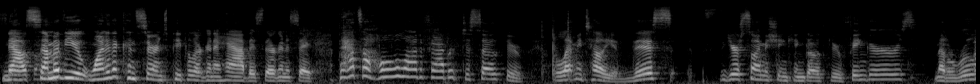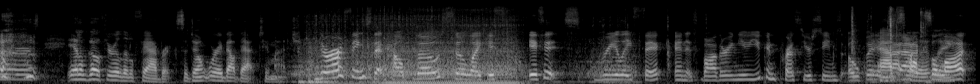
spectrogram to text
Now, some of you, one of the concerns people are going to have is they're going to say, that's a whole lot of fabric to sew through. Let me tell you, this, your sewing machine can go through fingers, metal rulers, it'll go through a little fabric, so don't worry about that too much. There are things that help though, so like if, if it's really thick and it's bothering you, you can press your seams open and Absolutely. that helps a lot.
